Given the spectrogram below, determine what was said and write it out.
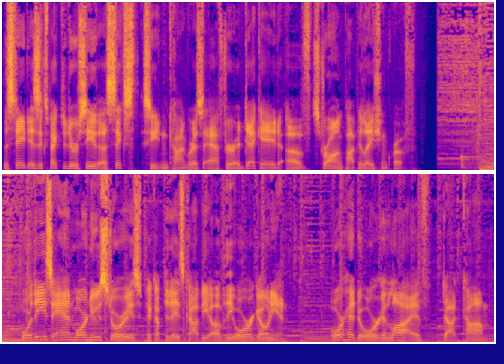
The state is expected to receive a sixth seat in Congress after a decade of strong population growth. For these and more news stories, pick up today's copy of The Oregonian or head to OregonLive.com.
